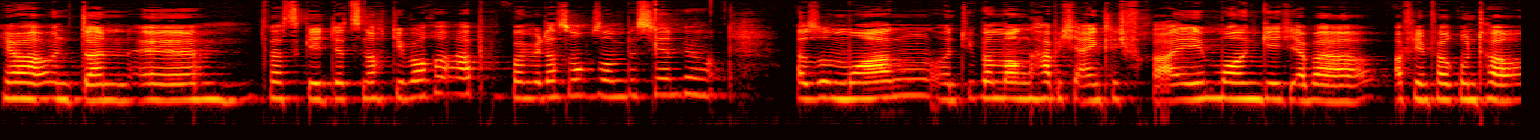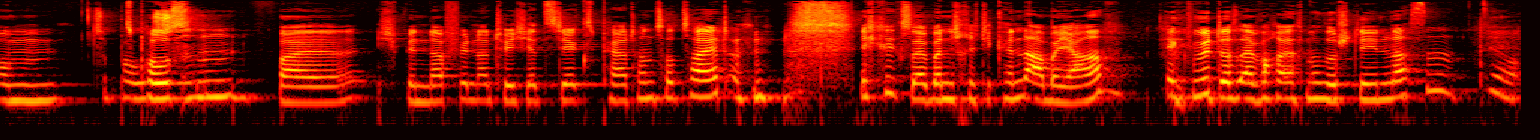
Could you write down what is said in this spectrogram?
Ja, und dann, ähm, was geht jetzt noch die Woche ab? Wollen wir das noch so ein bisschen? Ja. Also morgen und übermorgen habe ich eigentlich frei. Morgen gehe ich aber auf jeden Fall runter, um Zu zu posten, weil ich bin dafür natürlich jetzt die Expertin zurzeit. Ich krieg's selber nicht richtig hin, aber ja, ich würde das einfach erstmal so stehen lassen. Ja.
